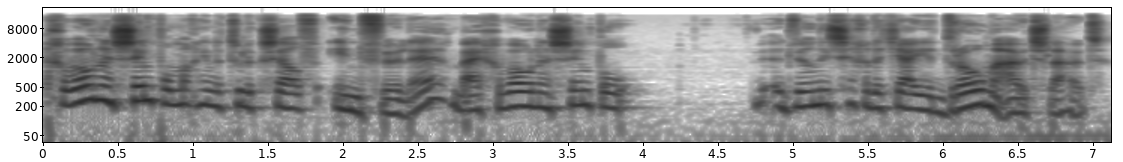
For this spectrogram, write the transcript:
gewoon en simpel mag je natuurlijk zelf invullen. Hè? Bij gewoon en simpel, het wil niet zeggen dat jij je dromen uitsluit.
